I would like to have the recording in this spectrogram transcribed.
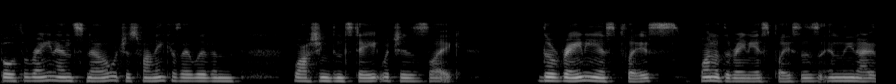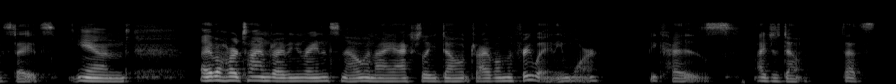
both rain and snow, which is funny because I live in Washington State, which is like the rainiest place one of the rainiest places in the United States. And I have a hard time driving in rain and snow, and I actually don't drive on the freeway anymore because I just don't. That's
